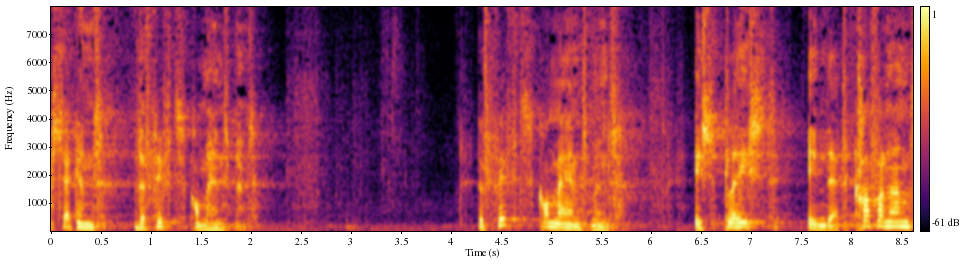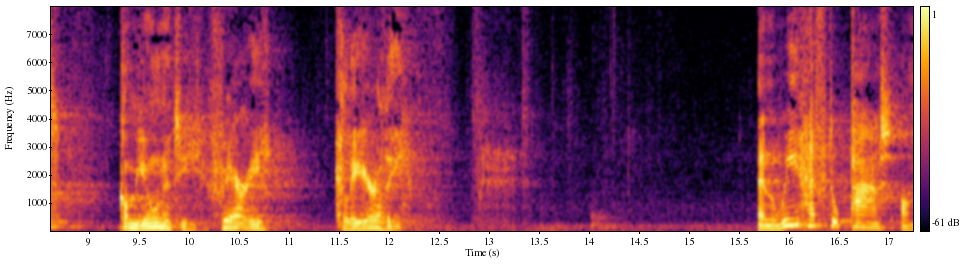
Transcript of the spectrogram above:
second, the fifth commandment. The fifth commandment is placed in that covenant community very clearly. And we have to pass on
